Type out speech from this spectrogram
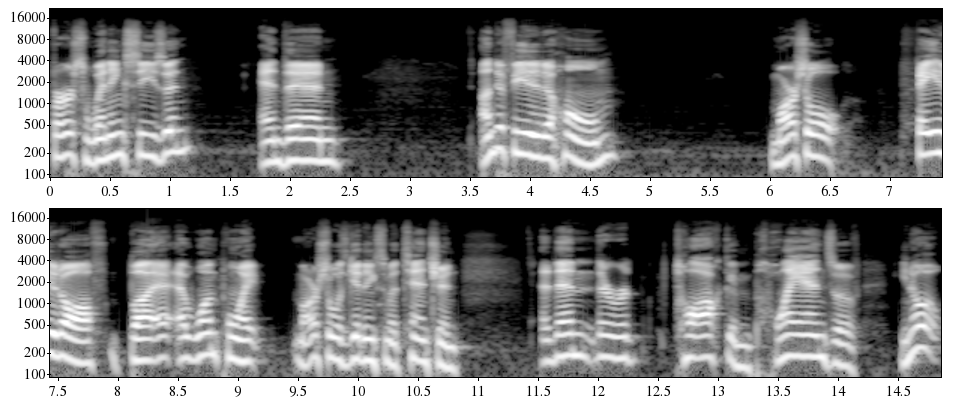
first winning season, and then undefeated at home. Marshall faded off, but at one point, Marshall was getting some attention. And then there were talk and plans of, you know,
